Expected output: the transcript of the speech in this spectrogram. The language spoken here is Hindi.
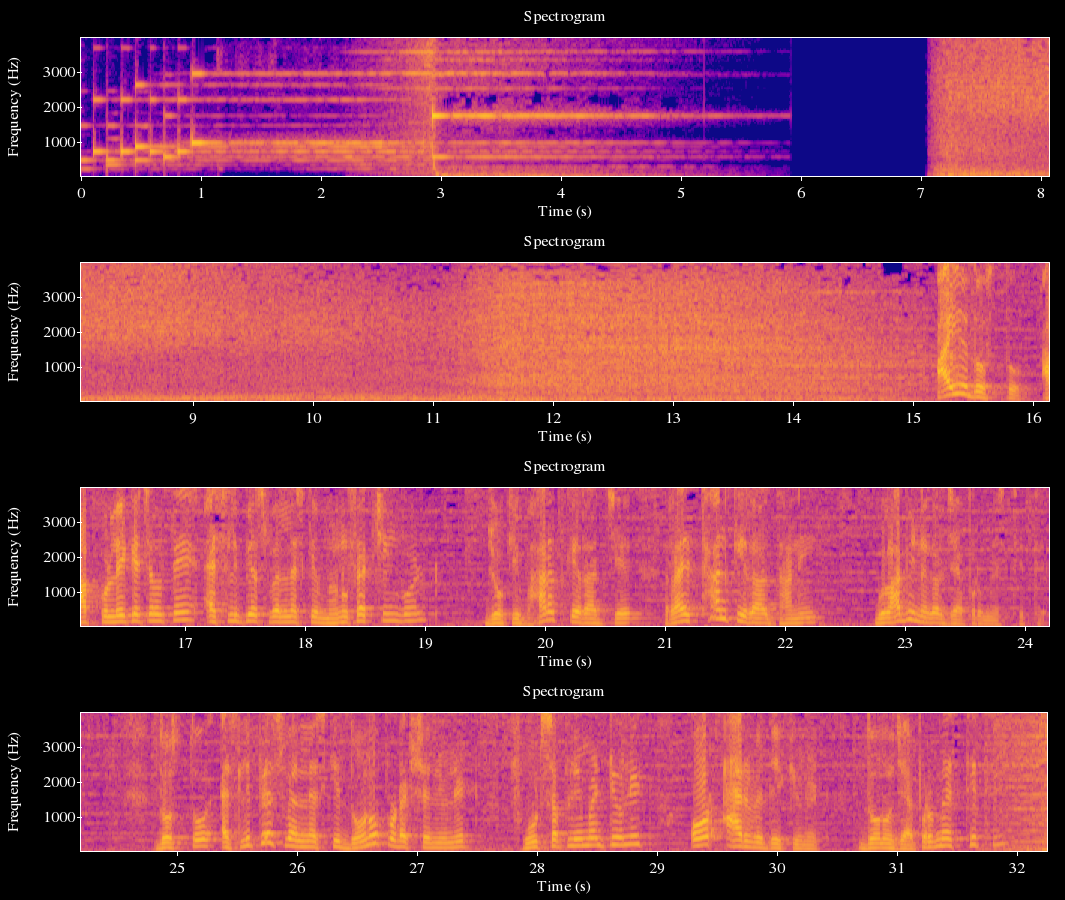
आइए दोस्तों, आपको लेके चलते हैं एसलीपीएस वेलनेस के मैन्युफैक्चरिंग वर्ल्ड जो कि भारत के राज्य राजस्थान की राजधानी गुलाबी नगर जयपुर में स्थित है। दोस्तों एसलीपीएस वेलनेस की दोनों production unit food supplement unit और आयुर्वेदिक यूनिट दोनों जयपुर में स्थित हैं।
